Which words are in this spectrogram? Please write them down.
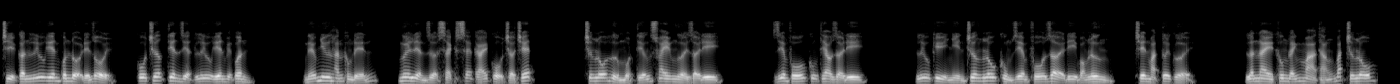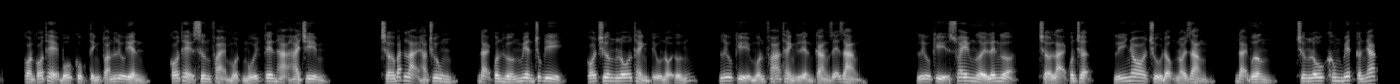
Chỉ cần lưu yên quân đội đến rồi, cô trước tiên diệt lưu yên viện quân nếu như hắn không đến, ngươi liền rửa sạch sẽ cái cổ chờ chết. Trương lỗ hử một tiếng xoay người rời đi. Diêm phố cũng theo rời đi. Lưu kỳ nhìn trương lỗ cùng diêm phố rời đi bóng lưng, trên mặt tươi cười. Lần này không đánh mà thắng bắt trương lỗ, còn có thể bố cục tính toán lưu yên, có thể xưng phải một mũi tên hạ hai chim. Chờ bắt lại hàng trung, đại quân hướng miên trúc đi, có trương lỗ thành tựu nội ứng, lưu kỳ muốn phá thành liền càng dễ dàng. Lưu kỳ xoay người lên ngựa, trở lại quân trận, lý nho chủ động nói rằng, đại vương, trương lỗ không biết cân nhắc,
